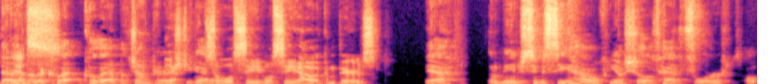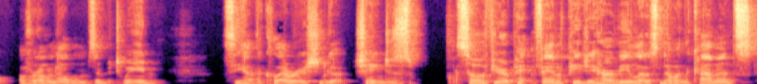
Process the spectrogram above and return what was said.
That is Yes. another colla- collab with John Parish. You got So it. we'll see. We'll see how it compares. Yeah. It'll be interesting to see how, you know, she'll have had four of her own albums in between, see how the collaboration go- changes. So if you're a pa- fan of PJ Harvey, let us know in the comments.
